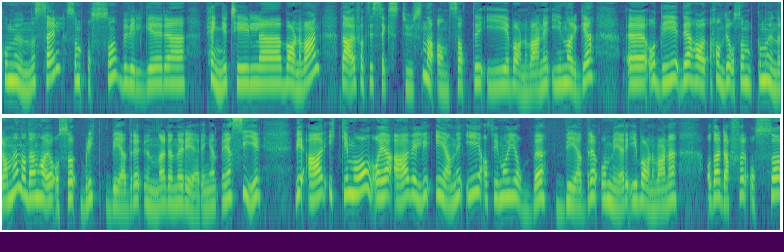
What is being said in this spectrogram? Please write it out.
kommunene selv som også bevilger eh, penger til eh, barnevern. Det er jo faktisk 6000 ansatte i barnevernet i Norge. Eh, og de, Det handler jo også om kommunerammen, og den har jo også blitt bedre under denne regjeringen. Men jeg sier vi er ikke i mål, og jeg er veldig enig i at vi må jobbe bedre og mer i barnevernet. Og Det er derfor også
